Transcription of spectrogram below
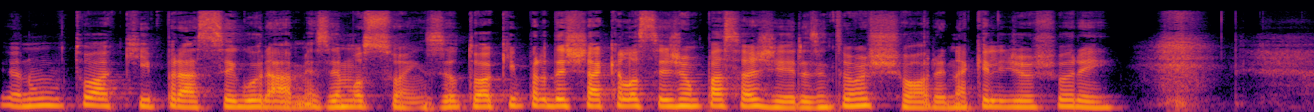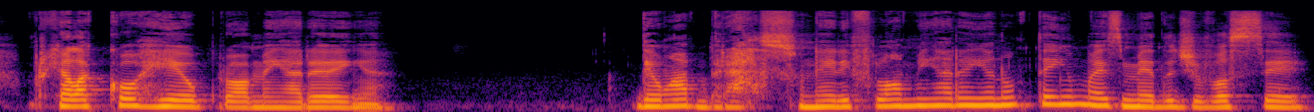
Eu não tô aqui para segurar minhas emoções. Eu tô aqui para deixar que elas sejam passageiras. Então eu choro. E naquele dia eu chorei. Porque ela correu pro Homem-Aranha, deu um abraço nele e falou: Homem-Aranha, eu não tenho mais medo de você.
